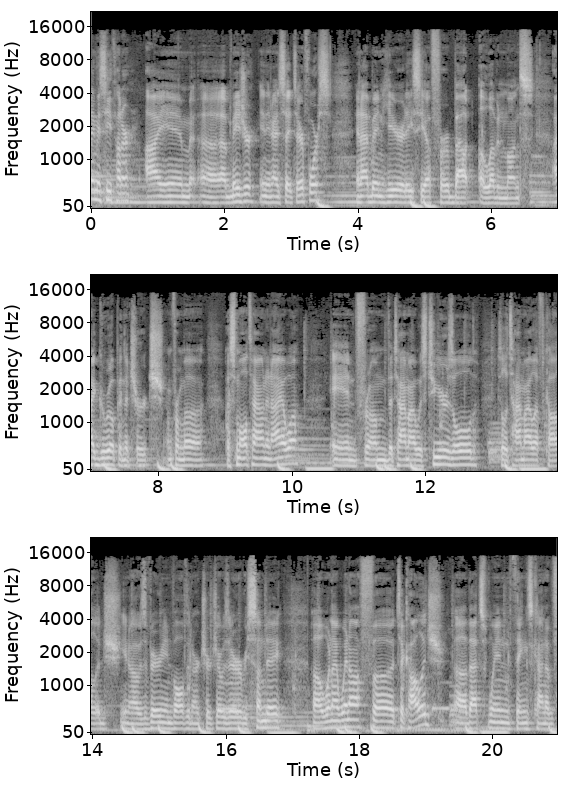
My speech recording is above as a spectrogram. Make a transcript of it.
Name is Heath Hunter. I am a major in the United States Air Force, and I've been here at ACF for about 11 months. I grew up in the church. I'm from a, a small town in Iowa, and from the time I was two years old till the time I left college, you know, I was very involved in our church. I was there every Sunday. Uh, when I went off uh, to college, uh, that's when things kind of,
